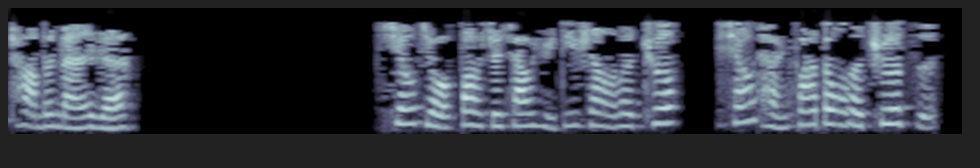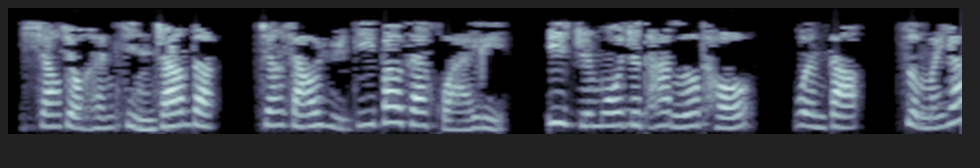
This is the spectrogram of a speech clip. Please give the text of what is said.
常的男人。小九抱着小雨滴上了车，萧谈发动了车子，小九很紧张的将小雨滴抱在怀里，一直摸着她额头，问道：“怎么样？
